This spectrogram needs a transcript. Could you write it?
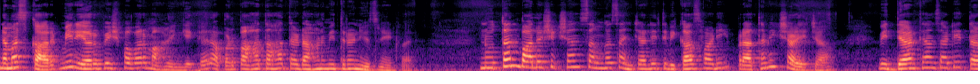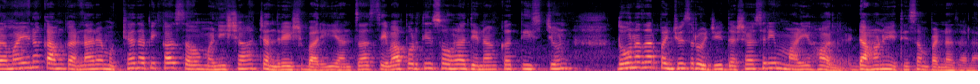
नमस्कार मी रिया रुपेश पवार महाळिंगेकर. आपण पाहत आहात डहाण मित्र न्यूज नेटवर्क नूतन बालशिक्षण संघ संचालित विकासवाडी प्राथमिक शाळेच्या विद्यार्थ्यांसाठी तळमळीनं काम करणाऱ्या मुख्याध्यापिका सौ. मनीषा चंद्रेश बारी यांचा सेवापूर्ती सोहळा दिनांक तीस जून दोन हजार पंचवीस रोजी दशाश्री माळी हॉल डहाणू येथे संपन्न झाला.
